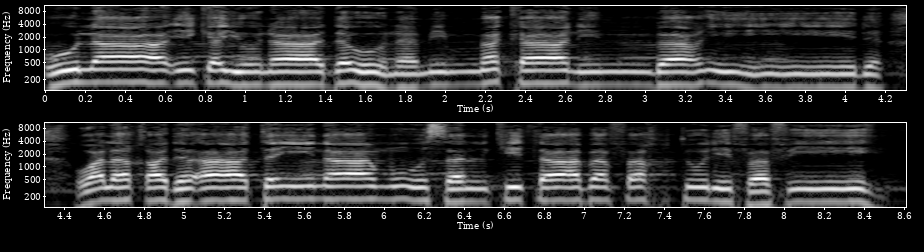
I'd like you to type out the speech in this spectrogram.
أولئك ينادون من مكان بعيد. ولقد آتينا موسى الكتاب فاختلف فيه.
